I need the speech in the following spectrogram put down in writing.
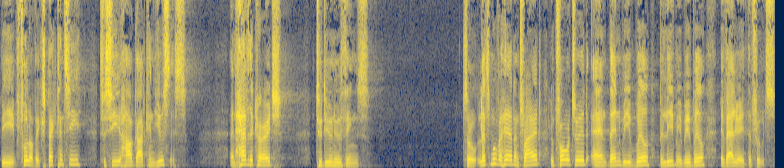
be full of expectancy to see how God can use this and have the courage to do new things. So let's move ahead and try it, look forward to it, and then we will, believe me, we will evaluate the fruits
